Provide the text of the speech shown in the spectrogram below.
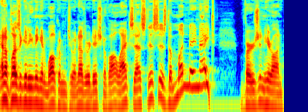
And a pleasant good evening and welcome to another edition of All Access. This is the Monday night version here on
